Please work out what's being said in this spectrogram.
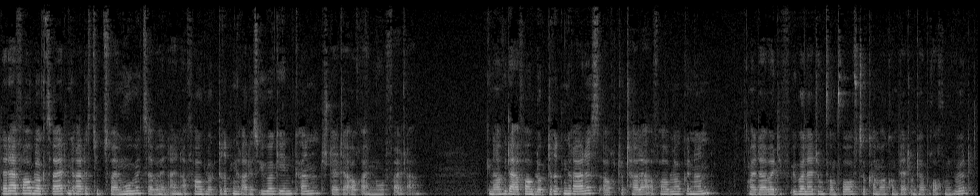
Da der AV-Block zweiten Grades Typ 2 Movitz aber in einen AV-Block dritten Grades übergehen kann, stellt er auch einen Notfall dar. Genau wie der AV-Block dritten Grades, auch totaler AV-Block genannt, weil dabei die Überleitung vom Vorhof zur Kammer komplett unterbrochen wird –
